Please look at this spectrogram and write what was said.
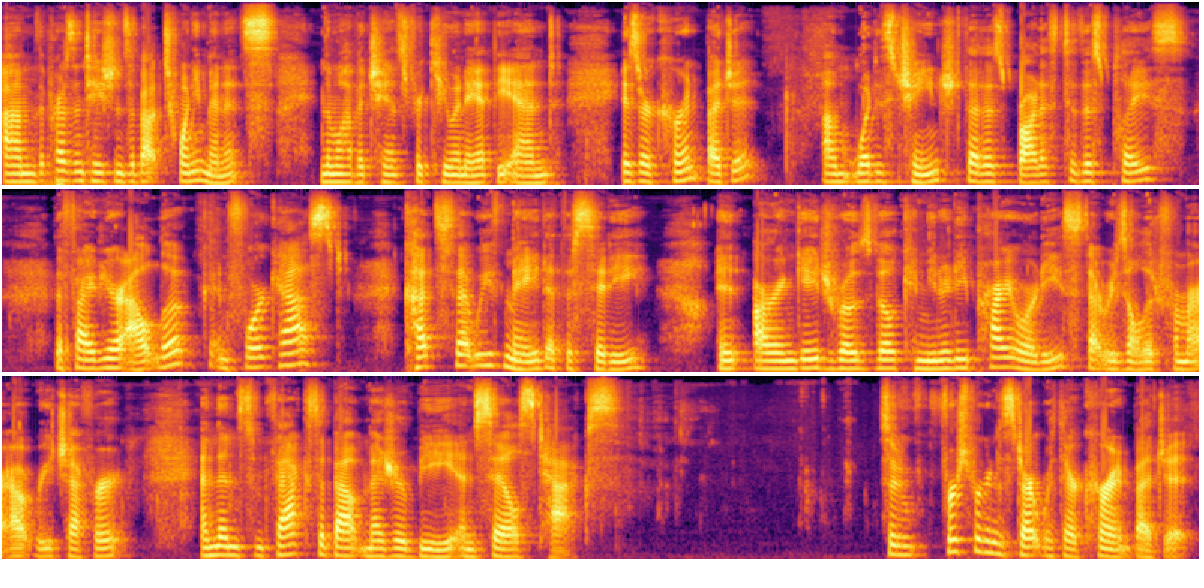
um, the presentation is about 20 minutes, and then we'll have a chance for Q&A at the end, is our current budget, um, what has changed that has brought us to this place, the five-year outlook and forecast, Cuts that we've made at the city uh, our Engage Roseville community priorities that resulted from our outreach effort, and then some facts about Measure B and sales tax. So, first, we're going to start with our current budget.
